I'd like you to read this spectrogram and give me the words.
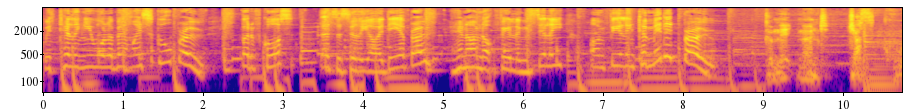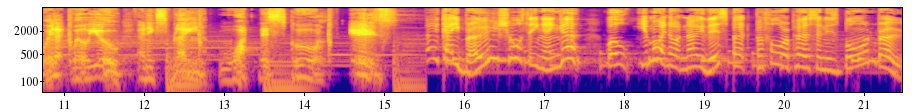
with telling you all about my school, bro. But of course, that's a silly idea, bro. And I'm not feeling silly, I'm feeling committed, bro. Commitment. Just quit it, will you? And explain what this school is. Okay, bro, sure thing, Anger. Well, you might not know this, but before a person is born, bro,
